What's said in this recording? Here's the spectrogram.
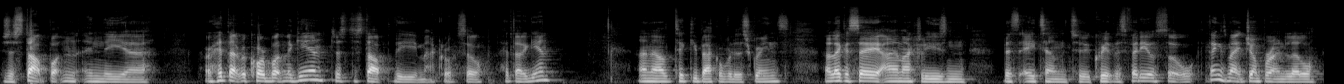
there's a stop button in the uh, or hit that record button again just to stop the macro. So hit that again and I'll take you back over to the screens. Uh, like I say, I'm actually using this ATEM to create this video, so things might jump around a little,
